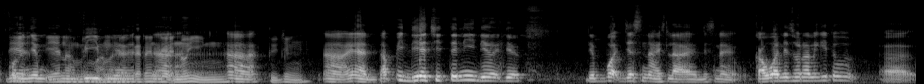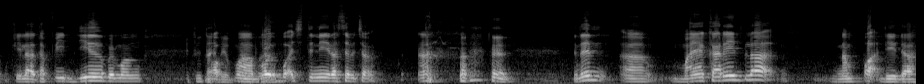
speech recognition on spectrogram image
Dia, kononnya yalah, movie lah. Kadang dia ah, annoying. ah, Tu je. Ha kan Tapi dia cerita ni dia dia dia buat just nice lah just nice. Kawan dia seorang lagi tu uh, okay lah tapi dia memang Itu tak ada buat, ha, apa-apa. buat, buat cerita ni rasa macam. And then uh, Maya Karin pula nampak dia dah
